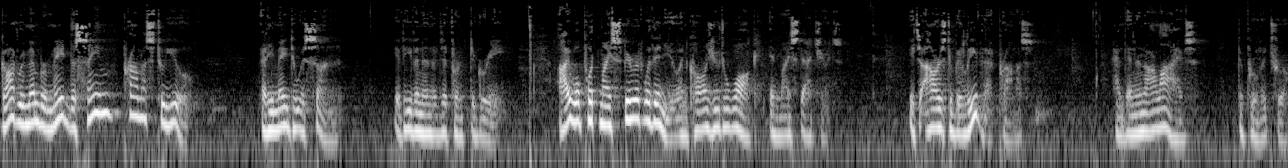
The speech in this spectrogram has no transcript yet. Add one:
God, remember, made the same promise to you that He made to His Son, if even in a different degree. I will put my Spirit within you and cause you to walk in my statutes. It's ours to believe that promise, and then in our lives to prove it true.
